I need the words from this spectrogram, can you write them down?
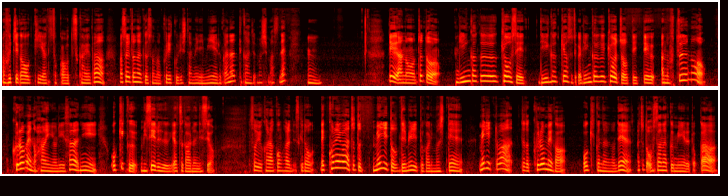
まあ、縁が大きいやつとかを使えば、まあ、それとなくそのクリクリした目に見えるかなって感じもしますね。うん。で、あの、ちょっと、輪郭矯正、輪郭矯正というか輪郭強調って言って、あの、普通の黒目の範囲よりさらに大きく見せるやつがあるんですよ。そういうカラコンがあるんですけど、で、これはちょっとメリットとデメリットがありまして、メリットはちょっと黒目が大きくなるので、ちょっと幼く見えるとか、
